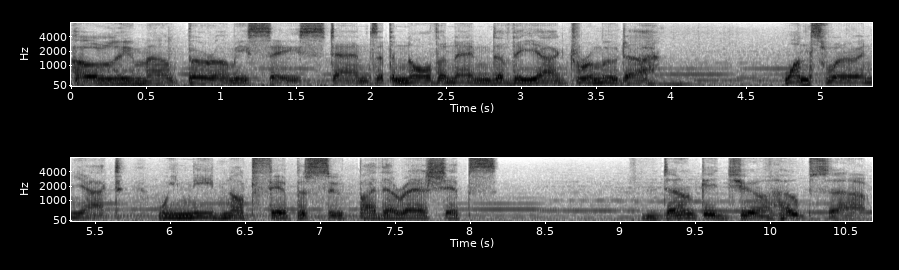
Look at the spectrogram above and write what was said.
Holy Mount Buromise stands at the northern end of the Yacht Remuda. Once we're in Yacht, we need not fear pursuit by their airships. Don't get your hopes up.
